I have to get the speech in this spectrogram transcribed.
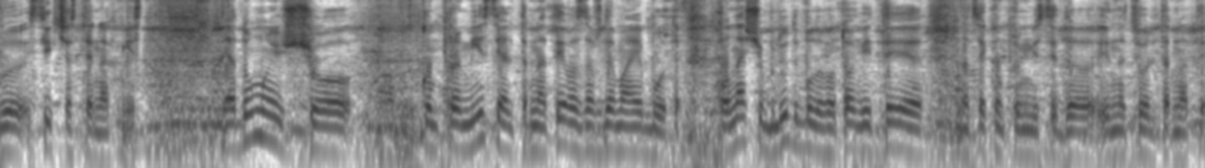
в всіх частинах міста. Я думаю, що компроміс і альтернатива завжди має бути. Головне, щоб люди були готові йти на цей компроміс і на цю альтернативу.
